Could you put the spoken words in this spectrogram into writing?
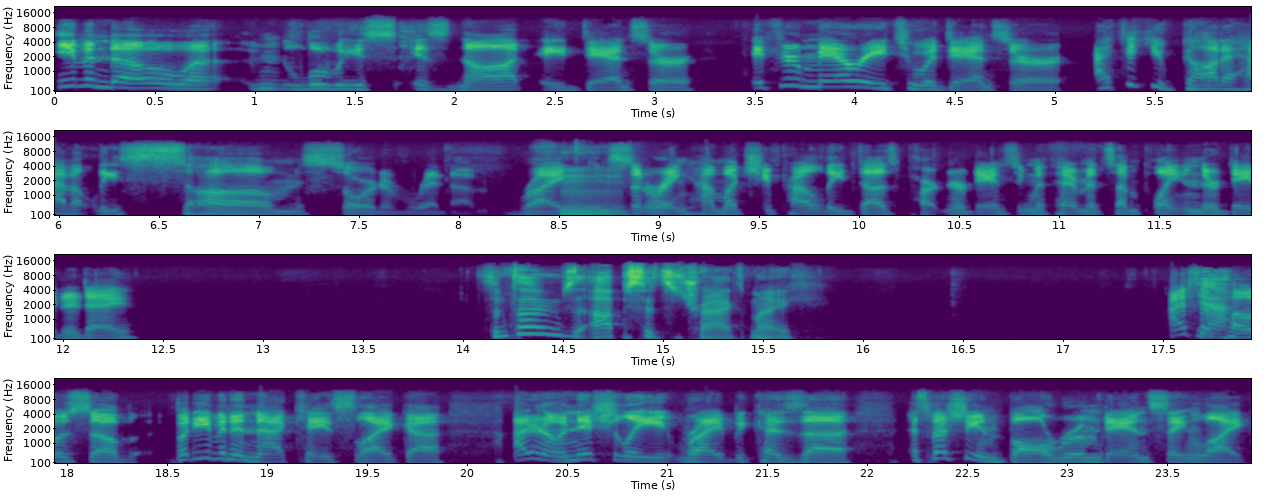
even though uh, Luis is not a dancer, if you're married to a dancer, I think you've got to have at least some sort of rhythm, right? Hmm. Considering how much she probably does partner dancing with him at some point in their day to day. Sometimes opposites attract, Mike. I suppose so, but even in that case, like uh, I don't know, initially, right? Because uh, especially in ballroom dancing, like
